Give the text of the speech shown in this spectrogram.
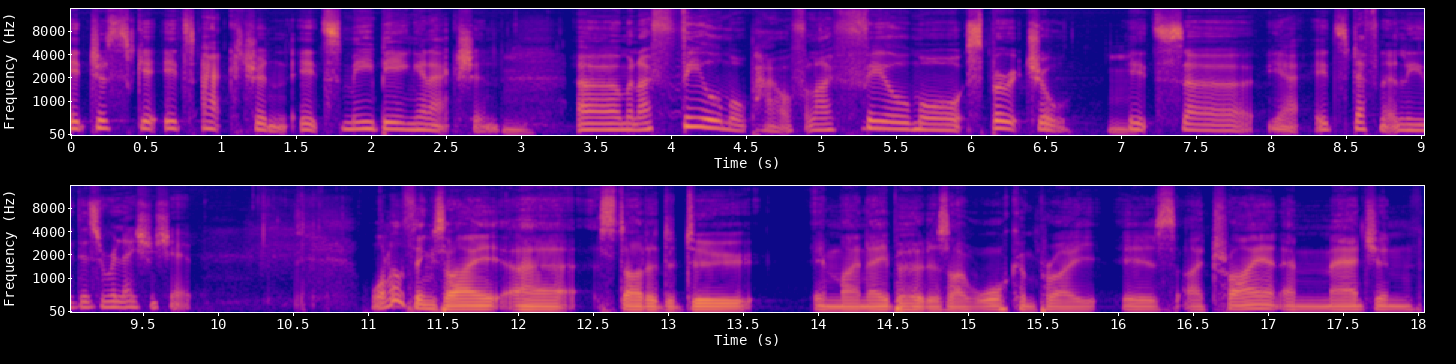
It just get it's action. It's me being in action, mm. um, and I feel more powerful. I feel more spiritual Mm. It's uh, yeah, it's definitely there's a relationship. One of the things I uh, started to do in my neighborhood as I walk and pray is I try and imagine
